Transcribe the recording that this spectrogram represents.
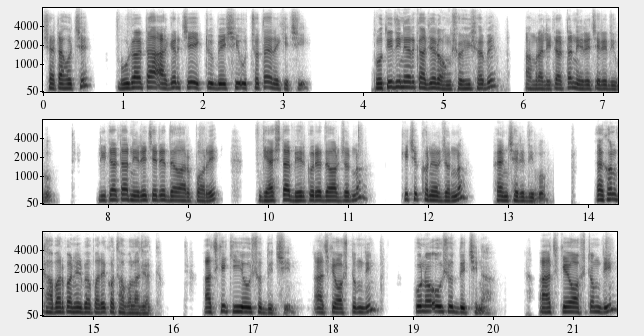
সেটা হচ্ছে বুড়াটা আগের চেয়ে একটু বেশি উচ্চতায় রেখেছি। প্রতিদিনের কাজের অংশ হিসাবে আমরা লিটারটা নেড়ে চেড়ে দিব। লিটারটা নেড়ে চেড়ে দেওয়ার পরে গ্যাসটা বের করে দেওয়ার জন্য, কিছুক্ষণের জন্য ফ্যান ছেড়ে দিব। এখন খাবার পানির ব্যাপারে কথা বলা যাক। আজকে কি ঔষধ দিচ্ছি? আজকে অষ্টম দিন? কোনো ঔষধ দিচ্ছি না। আজকে অষ্টম দিন,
